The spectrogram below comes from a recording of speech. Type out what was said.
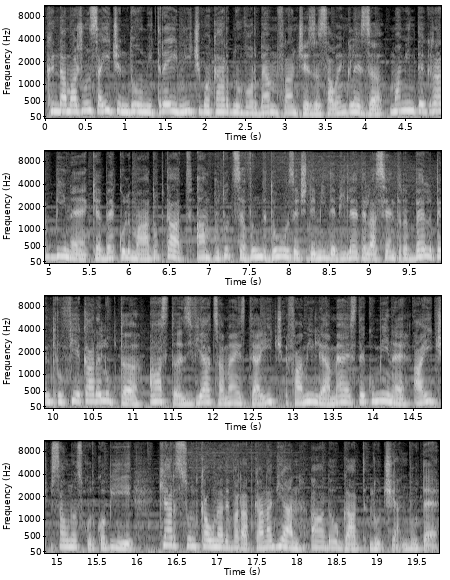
Când am ajuns aici în 2003, nici măcar nu vorbeam franceză sau engleză. M-am integrat bine, Quebecul m-a adoptat. Am putut să vând 20.000 de bilete la Centre Bell pentru fiecare luptă. Astăzi viața mea este aici, familia mea este cu mine, aici s-au născut copiii. Chiar sunt ca un adevărat canadian, a adăugat Lucian Bute.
